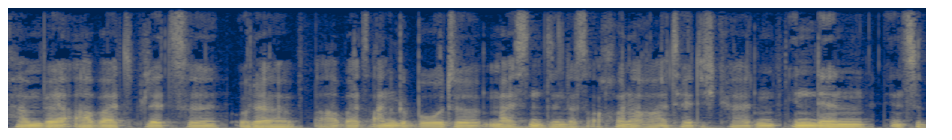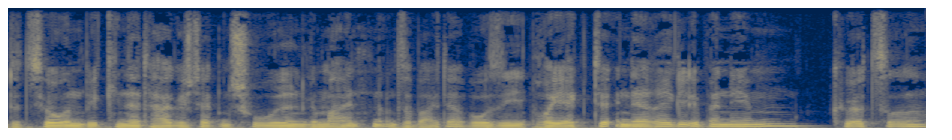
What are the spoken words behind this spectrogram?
haben wir Arbeitsplätze oder Arbeitsangebote, meistens sind das auch Honorartätigkeiten, in den Institutionen wie Kindertagesstätten, Schulen, Gemeinden und so weiter, wo sie Projekte in der Regel übernehmen, kürzere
